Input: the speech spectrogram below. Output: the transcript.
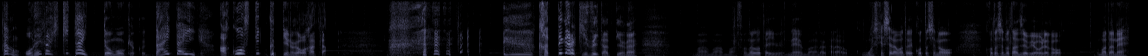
多分俺が弾きたいって思う曲大体アコースティックっていうのが分かった。買ってから気づいたっていうね。まあまあまあそんなことは言うね。まあだからもしかしたらまた今年の今年の誕生日は俺のまたね、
